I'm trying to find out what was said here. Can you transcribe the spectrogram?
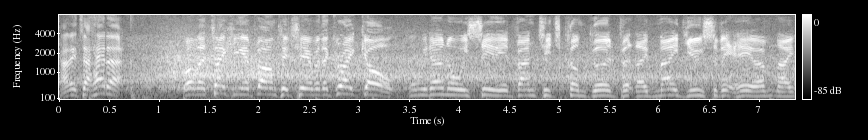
And it's a header. Well, they're taking advantage here with a great goal. Well, we don't always see the advantage come good, but they've made use of it here, haven't they?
